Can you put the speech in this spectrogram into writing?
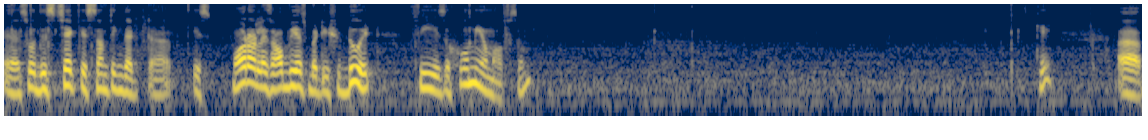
uh, so this check is something that uh, is more or less obvious but you should do it phi is a homeomorphism okay um,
